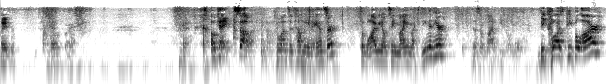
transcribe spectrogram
Wait. Okay, so who wants to tell me an answer to why we don't say mayim makdimin here? It doesn't apply to people. Because people are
